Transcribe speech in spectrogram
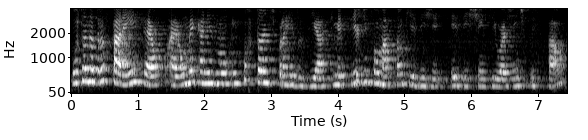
Portanto, a transparência é, é um mecanismo importante para reduzir a assimetria de informação que exige, existe entre o agente principal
